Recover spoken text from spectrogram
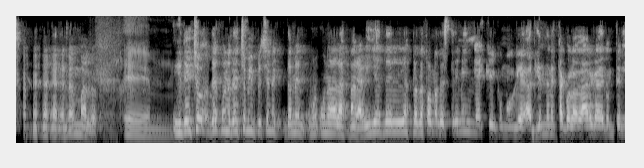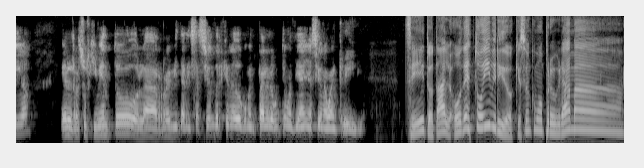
no es malo. Eh, y de hecho, de, bueno, de hecho mi impresión es que también una de las maravillas de las plataformas de streaming es que como que atienden esta cola larga de contenido, el resurgimiento o la revitalización del género documental en los últimos 10 años ha sido una cosa increíble. Sí, total. O de estos híbridos, que son como programas...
